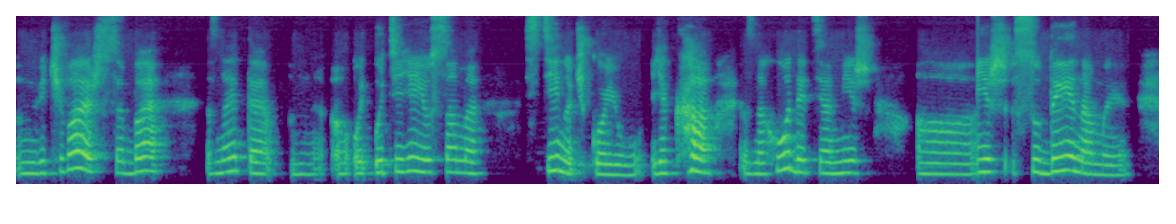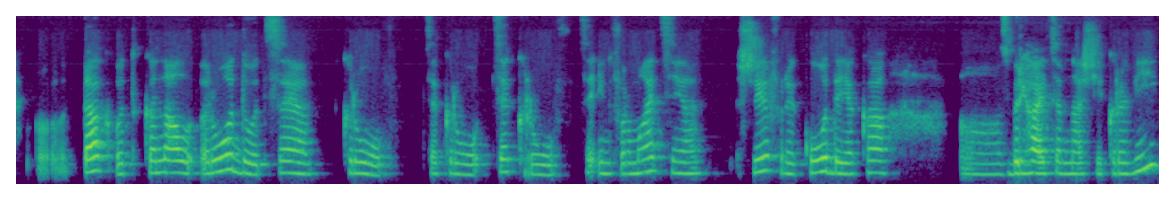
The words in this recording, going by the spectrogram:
відчуваєш себе, знаєте, оцією саме стіночкою, яка знаходиться між, між судинами. Так, от канал роду це кров, це кров, це кров, це інформація, шифри, коди, яка зберігається в нашій крові.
